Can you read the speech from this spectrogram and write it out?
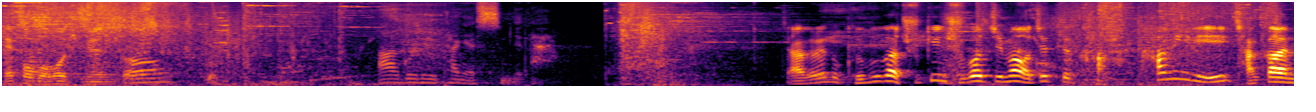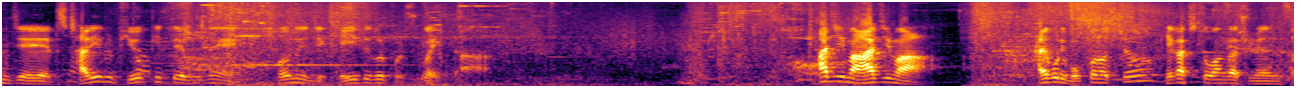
대포 먹어주면서. 아군이 당했습니다. 자, 그래도 그브가 죽긴 죽었지만 어쨌든 카, 카밀이 잠깐 이제 자리를 비웠기 때문에 저는 이제 게이득을 볼 수가 있다. 하지마, 하지마. 갈고리 못 걸었죠? 개같이 도망가 주면서.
